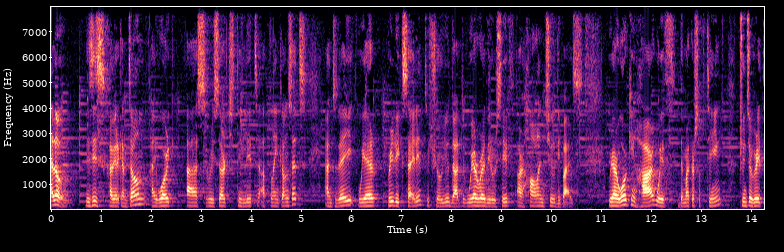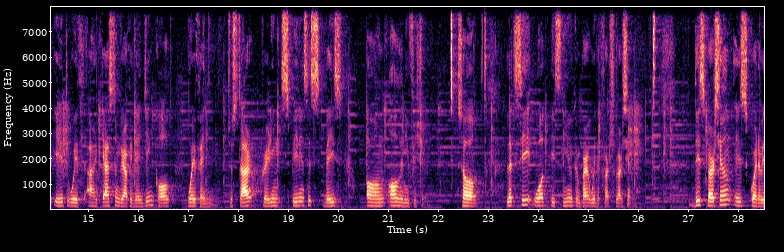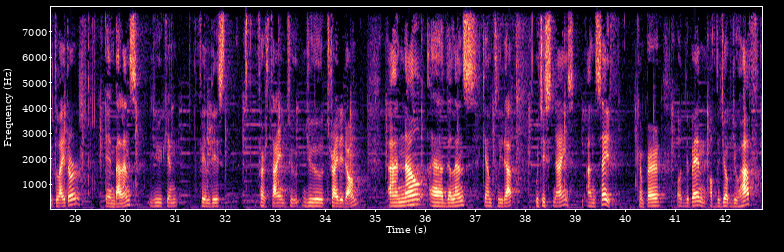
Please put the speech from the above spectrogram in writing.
Hello, this is Javier Canton. I work as research team lead at Plain Concepts and today we are pretty excited to show you that we already received our HoloLens 2 device. We are working hard with the Microsoft team to integrate it with our custom graphic engine called Wave Engine to start creating experiences based on all the new features. So let's see what is new compared with the first version. This version is quite a bit lighter and balanced. You can feel this first time to you tried it on. And now uh, the lens can flip up which is nice and safe compared or depend of the job you have.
